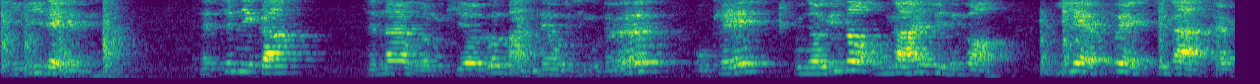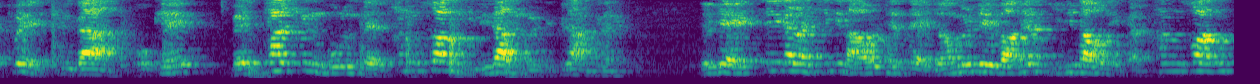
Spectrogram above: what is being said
1이 되겠네 됐습니까? 됐나요? 그럼 기억은 맞네요, 우리 친구들. 오케이. 그럼 여기서 우리가 알 수 있는 거. 이 fx가, fx가, 오케이? 몇 차식은 모르는데 상수항은 1이라는 거지. 그래, 안 그래? 여기 관한 식이 나올 텐데 0을 대입하면 1이 나오니까 상수항은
